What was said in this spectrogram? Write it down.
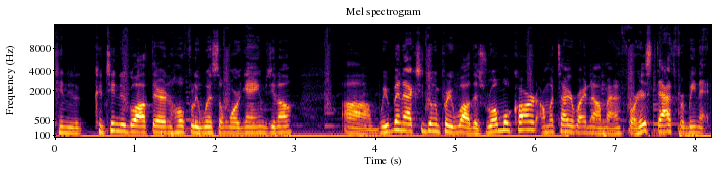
continue to continue to go out there and hopefully win some more games, you know. Um, we've been actually doing pretty well. This Romo card, I'm gonna tell you right now, man, for his stats for being at,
